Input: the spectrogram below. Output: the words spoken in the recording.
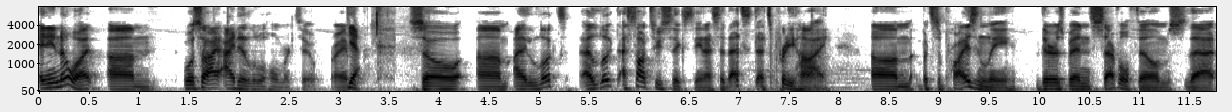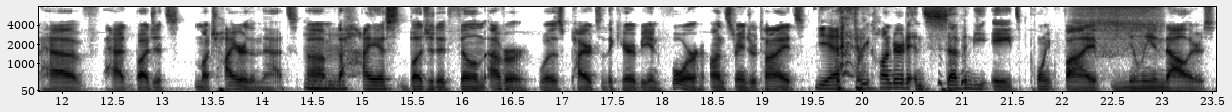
And you know what? Um, well, so I, I did a little homework too, right? Yeah. So um, I looked, I looked, I saw 260, and I said that's that's pretty high. Um, but surprisingly, there's been several films that have had budgets much higher than that. Um, Mhm. the highest budgeted film ever was Pirates of the Caribbean 4 on Stranger Tides. Yeah. Three hundred and seventy-eight point five million dollars.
